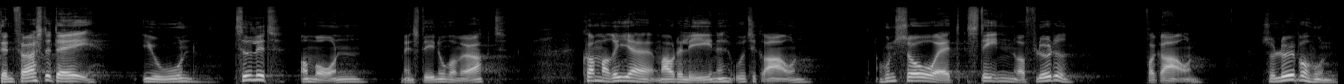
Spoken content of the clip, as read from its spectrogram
Den første dag i ugen, tidligt om morgenen, mens det endnu var mørkt, kom Maria Magdalene ud til graven. Hun så, at stenen var flyttet fra graven. Så løber hun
